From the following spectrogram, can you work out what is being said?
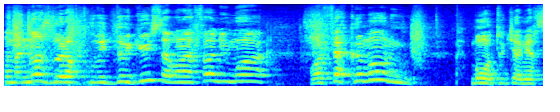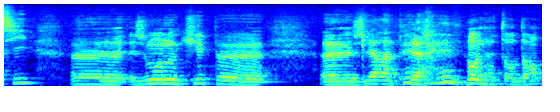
Maintenant, je dois leur trouver deux gus avant la fin du mois. On va faire comment, nous? Bon, en tout cas, merci. Euh, je m'en occupe. euh, euh, je les rappellerai, mais en attendant,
